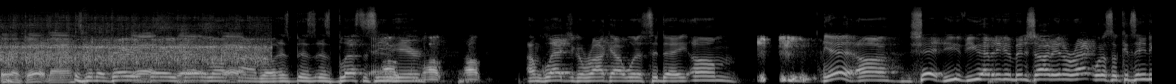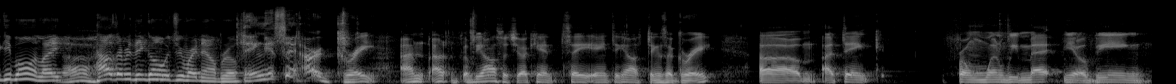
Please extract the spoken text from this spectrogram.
Doing good, man. It's been a very, Yeah, very, yeah, very long yeah. time, bro. It's, it's, it's blessed to see you here. I'm glad you can rock out with us today. Um, yeah, uh, shit, you you haven't even been shy to interact with us, so continue to keep on. Like, how's everything going with you right now, bro? Things are great. I'm. I, I'll be honest with you. I can't say anything else. Things are great. Um, I think from when we met, you know, being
